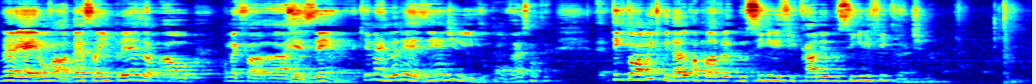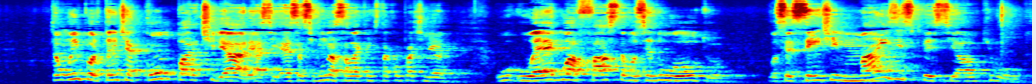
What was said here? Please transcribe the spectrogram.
Né? E aí vamos falar dessa empresa, ao, como é que fala? A resenha. Aqui na realidade é resenha de livro, conversa. Tem que tomar muito cuidado com a palavra do significado e do significante. Né? Então o importante é compartilhar. É essa segunda sala que a gente está compartilhando. O, o ego afasta você do outro. Você sente mais especial que o outro.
